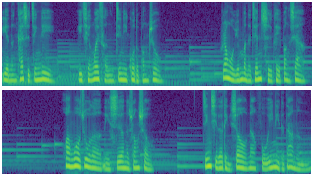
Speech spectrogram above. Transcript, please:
也能开始经历以前未曾经历过的帮助，让我原本的坚持可以放下。换握住了你施恩的双手，惊奇的领受那福音里的大能。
